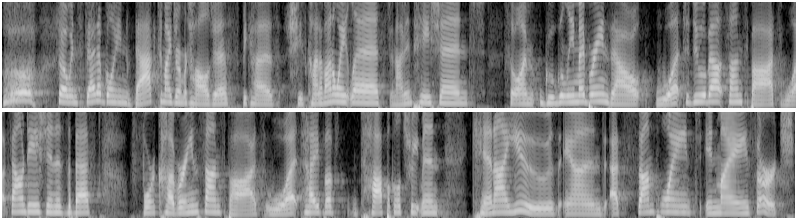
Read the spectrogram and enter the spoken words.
so instead of going back to my dermatologist because she's kind of on a wait list and I'm impatient, so I'm Googling my brains out what to do about sunspots, what foundation is the best for covering sunspots, what type of topical treatment can I use? And at some point in my search,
